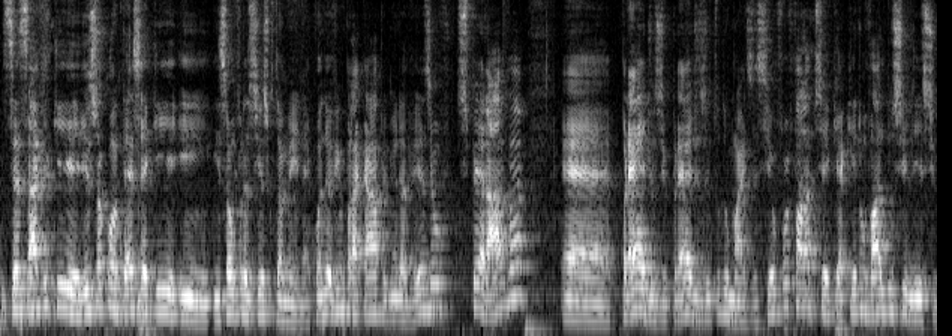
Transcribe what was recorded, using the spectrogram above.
Você sabe que isso acontece aqui em, em São Francisco também, né? Quando eu vim para cá a primeira vez, eu esperava é, prédios e prédios e tudo mais. E se eu for falar para você que aqui no Vale do Silício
